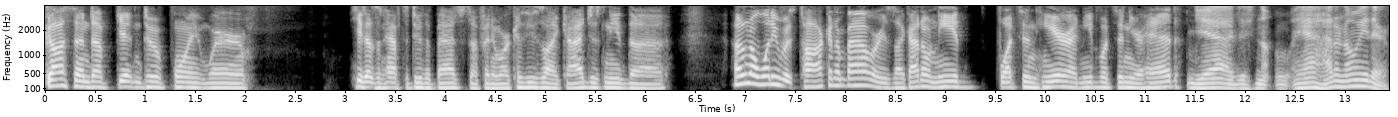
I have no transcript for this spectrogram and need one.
Gus end up getting to a point where he doesn't have to do the bad stuff anymore because he's like, I just need the. I don't know what he was talking about, where he's like, I don't need what's in here. I need what's in your head. yeah, just not. Yeah, I don't know either.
